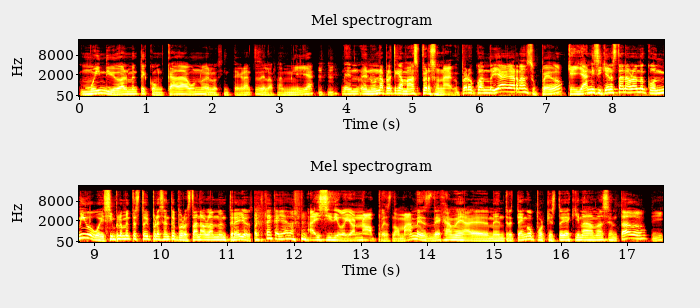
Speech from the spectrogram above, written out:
muy individualmente con cada uno de los integrantes de la familia. Ujú. En, en una plática más personal, pero cuando ya agarran su pedo, que ya ni siquiera están hablando conmigo, güey, simplemente estoy presente, pero están hablando entre ellos. ¿Por qué están callados? Ahí sí digo yo, no, pues no mames, déjame, eh, me entretengo porque estoy aquí nada más sentado. Y-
